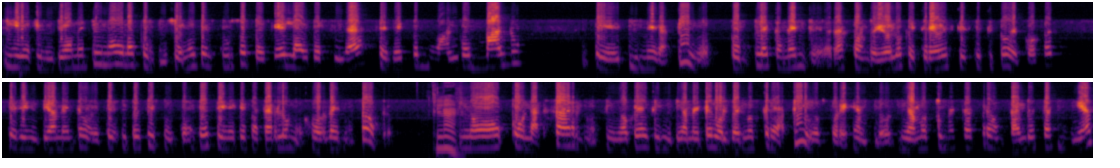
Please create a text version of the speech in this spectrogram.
y definitivamente una de las conclusiones del curso fue que la adversidad se ve como algo malo eh, y negativo completamente, ¿verdad? Cuando yo lo que creo es que este tipo de cosas definitivamente o este tipo de circunstancias tiene que sacar lo mejor de nosotros. No colapsarnos, sino que definitivamente volvernos creativos, por ejemplo. Digamos, tú me estás preguntando estas medidas,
